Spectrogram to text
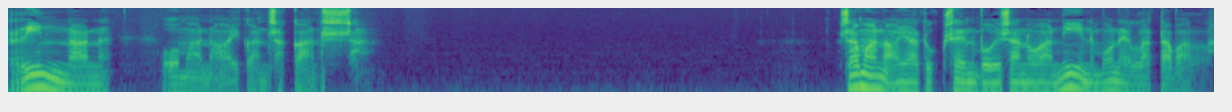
rinnan oman aikansa kanssa. Saman ajatuksen voi sanoa niin monella tavalla.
